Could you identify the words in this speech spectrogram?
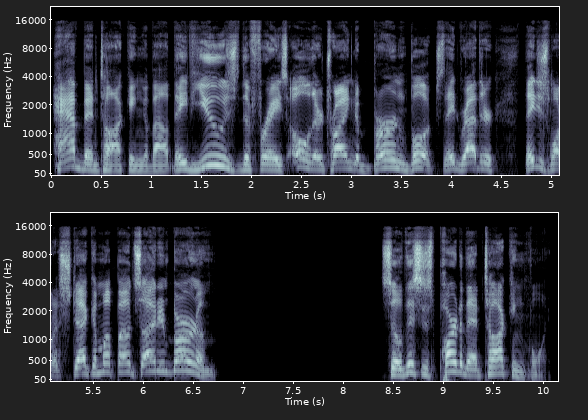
have been talking about, they've used the phrase, oh, they're trying to burn books. They'd rather, they just want to stack them up outside and burn them. So this is part of that talking point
